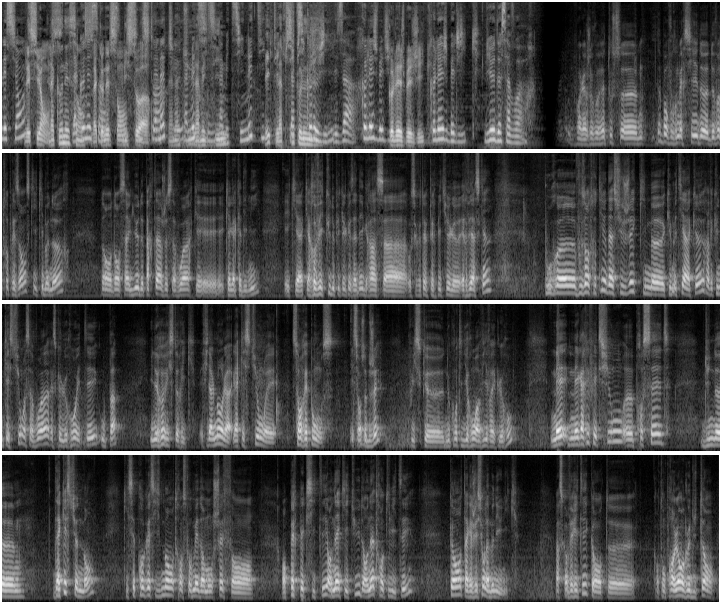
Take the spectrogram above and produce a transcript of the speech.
Les sciences. Les sciences. La connaissance. La connaissance. La. L'histoire. La nature. La nature. La La médecine. La. L'éthique. La La psychologie. Les arts. Collège Belgique. Collège Belgique. Collège Belgique. Lieu de savoir. Voilà, je voudrais tous euh, d'abord vous remercier de, de votre présence qui, qui m'honore dans, dans un lieu de partage de savoir qu'est l'Académie et qui a, qui a revécu depuis quelques années grâce à- au secrétaire perpétuel Hervé Asquin pour euh, vous entretenir d'un sujet qui me, tient à cœur avec une question à savoir est-ce que l'euro était ou pas une erreur historique? Et finalement, la, question est sans réponse et sans objet puisque nous continuerons à vivre avec l'euro. Mais, la réflexion euh, procède euh, d'un questionnement qui s'est progressivement transformé dans mon chef en, en perplexité, en inquiétude, en intranquillité quant à la gestion de la monnaie unique. Parce qu'en vérité, quand, euh, quand on prend l'angle du temps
